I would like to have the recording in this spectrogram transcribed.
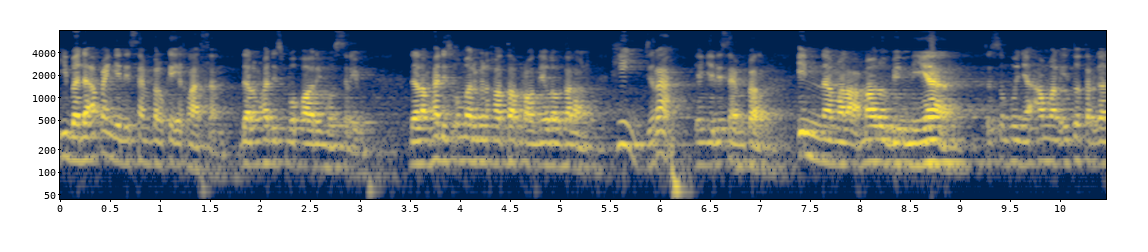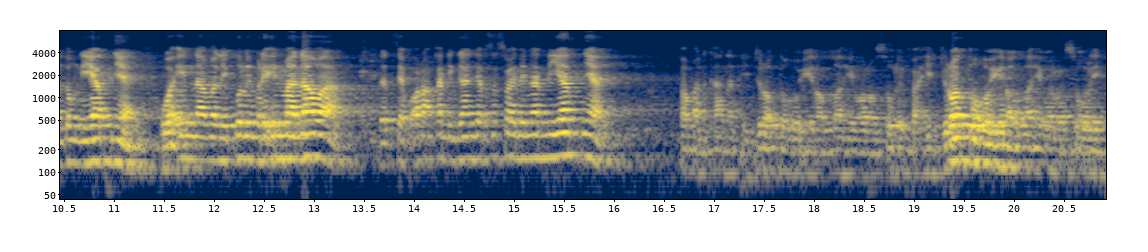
Ibadah apa yang jadi sampel keikhlasan? Dalam hadis Bukhari Muslim. Dalam hadis Umar bin Khattab radhiyallahu taala, hijrah yang jadi sampel. Innamal a'malu binniyat. Sesungguhnya amal itu tergantung niatnya. Wa innamal likulli imri'in manawa. Dan setiap orang akan diganjar sesuai dengan niatnya faman kanat hijratuhu ila Allah wa rasulih fa hijratuhu ila Allah wa rasulih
